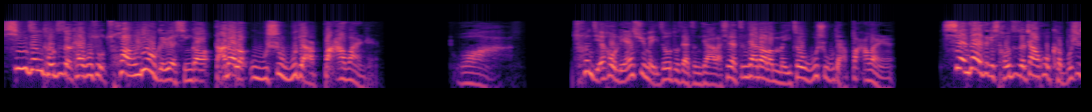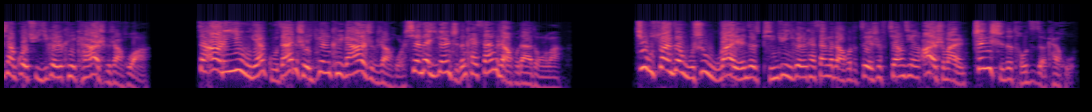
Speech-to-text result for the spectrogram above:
新增投资者开户数创六个月新高，达到了五十五点八万人。哇！春节后连续每周都在增加了，现在增加到了每周五十五点八万人。现在这个投资者账户可不是像过去一个人可以开二十个账户啊，在二零一五年股灾的时候，一个人可以开二十个账户，现在一个人只能开三个账户，大家懂了吧？就算这五十五万人，这平均一个人开三个账户的，这也是将近二十万人真实的投资者开户。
